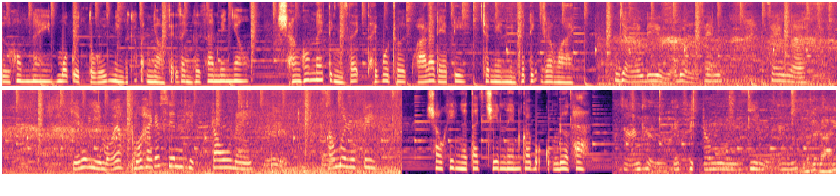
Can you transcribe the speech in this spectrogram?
Từ hôm nay, mỗi buổi tối mình và các bạn nhỏ sẽ dành thời gian bên nhau. Sáng hôm nay tỉnh dậy thấy bầu trời quá là đẹp đi Cho nên mình quyết định ra ngoài. Giờ đi ở giữa đường xem Xem là Kiếm được gì mới không? Mua hai cái xiên thịt trâu này 60 rupee. Sau khi người ta chiên lên coi bộ cũng được ha. Giờ ăn thử cái thịt trâu chiên ta ấy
